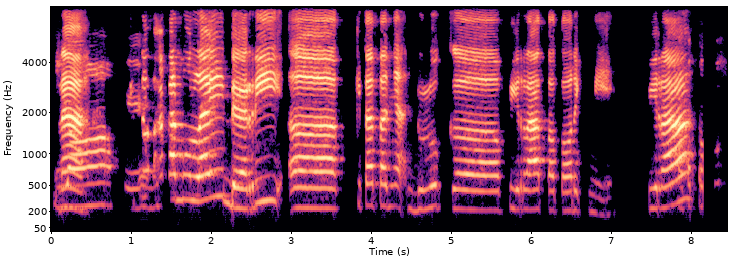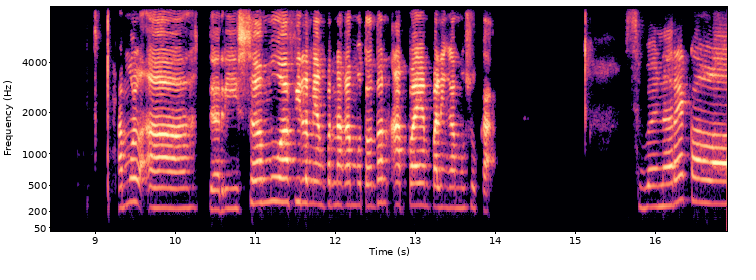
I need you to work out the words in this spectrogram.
Iya, Nah, oke. kita akan mulai dari eh, kita tanya dulu ke Vira atau Torik nih. Vira kamu eh, dari semua film yang pernah kamu tonton apa yang paling kamu suka? Sebenarnya kalau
